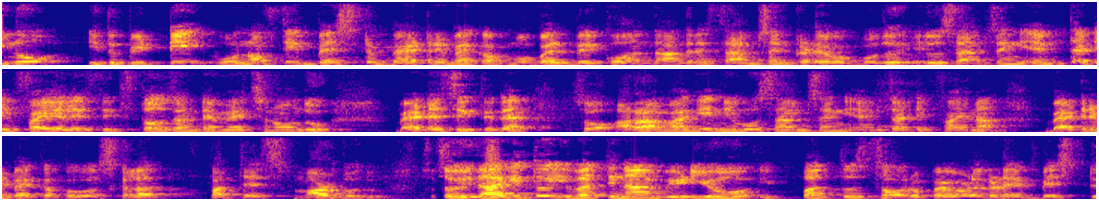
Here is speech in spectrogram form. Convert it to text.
ಇನ್ನು ಇದು ಬಿಟ್ಟು one of the best battery backup mobile ಬೇಕು ಅಂತ ಅಂದ್ರೆ ಸ್ಯಾಮ್ಸಂಗ್ ಕಡೆ ಹೋಗ್ಬೋದು. ಇದು ಸ್ಯಾಮ್ಸಂಗ್ ಎಂ ತರ್ಟಿ ಫೈವ್ ಅಲ್ಲಿ ಸಿಕ್ಸ್ ತೌಸಂಡ್ ಎಂ ಎಚ್ನ ಒಂದು ಬ್ಯಾಟ್ರಿ ಸಿಗ್ತಿದೆ. ಸೊ ಆರಾಮಾಗಿ ನೀವು ಸ್ಯಾಮ್ಸಂಗ್ ಎಂ ತರ್ಟಿ ಫೈವ್ನ ಬ್ಯಾಟ್ರಿ ಬ್ಯಾಕಪ್ಗೋಸ್ಕರ ಪರ್ಚೇಸ್ ಮಾಡಬಹುದು ಸೊ ಇದಾಗಿತ್ತು ಇವತ್ತಿನ ವಿಡಿಯೋ ಇಪ್ಪತ್ತು ಸಾವಿರ ರೂಪಾಯಿ ಒಳಗಡೆ ಬೆಸ್ಟ್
